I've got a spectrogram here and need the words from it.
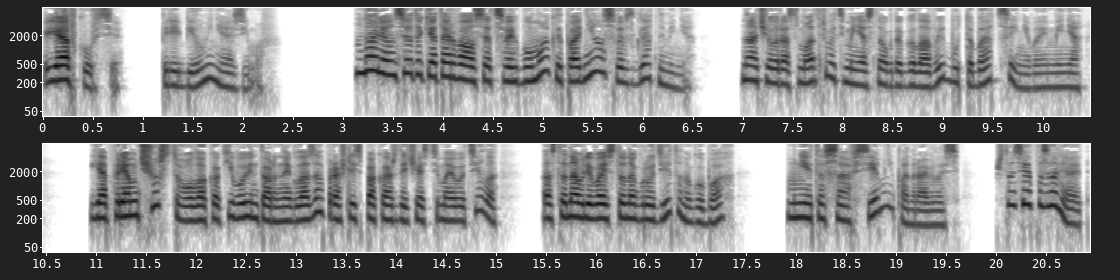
«Я в курсе», — перебил меня Азимов. Далее он все-таки оторвался от своих бумаг и поднял свой взгляд на меня. Начал рассматривать меня с ног до головы, будто бы оценивая меня — я прям чувствовала, как его янтарные глаза прошлись по каждой части моего тела, останавливаясь то на груди, то на губах. Мне это совсем не понравилось. Что он себе позволяет?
